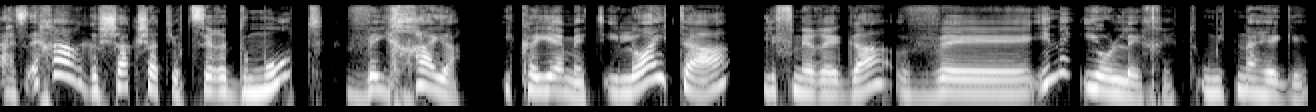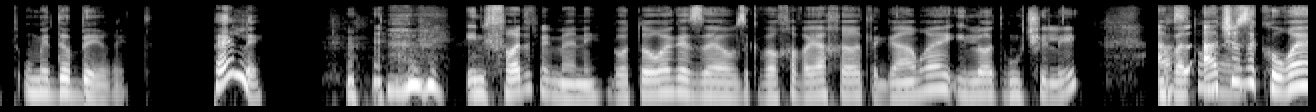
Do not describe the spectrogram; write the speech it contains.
אז איך ההרגשה כשאת יוצרת דמות והיא חיה, היא קיימת, היא לא הייתה לפני רגע, והנה היא הולכת, ומתנהגת, ומדברת. פלא. היא נפרדת ממני. באותו רגע זהו, זה כבר חוויה אחרת לגמרי, היא לא הדמות שלי. אבל עד שזה קורה,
